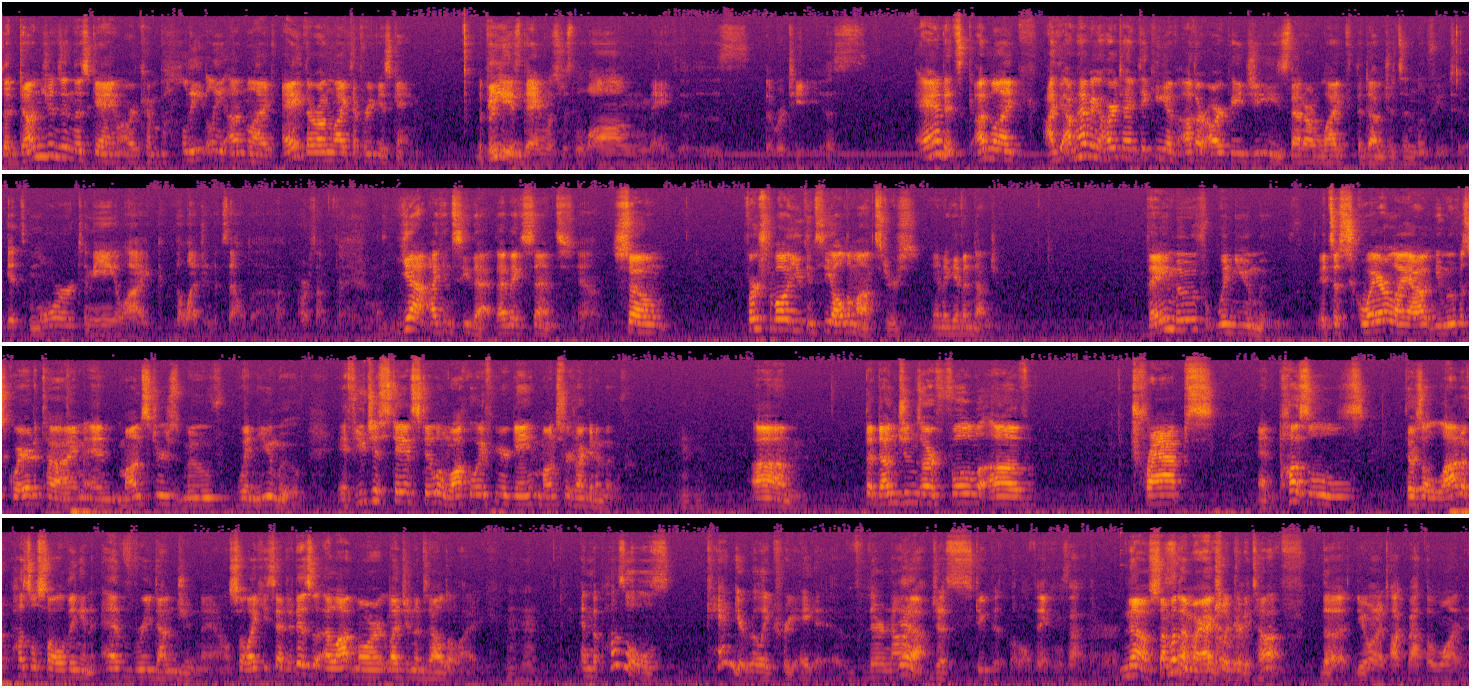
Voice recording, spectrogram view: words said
The dungeons in this game are completely unlike. A, they're unlike the previous game. The B, previous game was just long mazes that were tedious. And it's unlike. I, I'm having a hard time thinking of other RPGs that are like the dungeons in Lufia 2. It's more to me like The Legend of Zelda or something. yeah, I can see that. That makes sense. Yeah. So, first of all, you can see all the monsters in a given dungeon. They move when you move. It's a square layout. You move a square at a time, and monsters move when you move. If you just stand still and walk away from your game, monsters aren't going to move. hmm Um, the dungeons are full of traps and puzzles. there's a lot of puzzle solving in every dungeon now. So, like you said, it is a lot more Legend of Zelda like. hmm And the puzzles can get really creative. They're not Yeah. just stupid little things either. No, some of them are actually are pretty tough. The do you want to talk about the one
